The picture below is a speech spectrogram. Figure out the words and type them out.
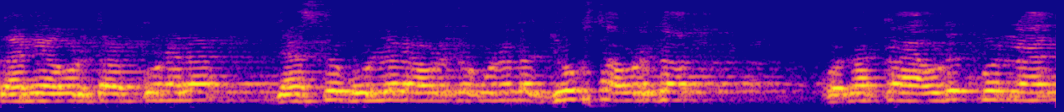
गाणी आवडतात कोणाला जास्त बोलणं आवडतं कोणाला जोक्स आवडतात कोणाक काय आवडत पण नाही.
